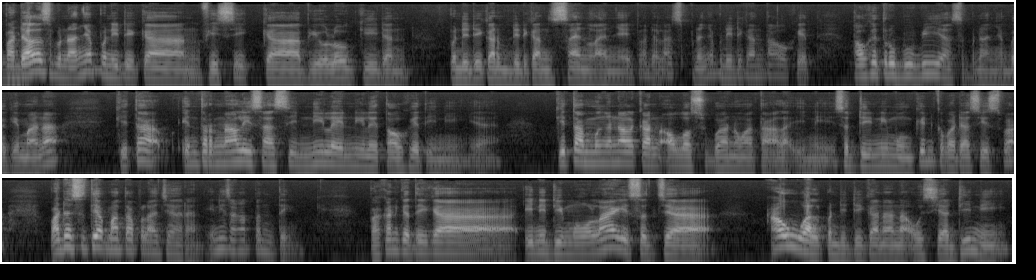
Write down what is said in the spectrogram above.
Padahal sebenarnya pendidikan fisika, biologi dan pendidikan-pendidikan sains lainnya itu adalah sebenarnya pendidikan tauhid. Tauhid rububiyah sebenarnya. Bagaimana kita internalisasi nilai-nilai tauhid ini ya. Kita mengenalkan Allah Subhanahu wa taala ini sedini mungkin kepada siswa pada setiap mata pelajaran. Ini sangat penting. Bahkan ketika ini dimulai sejak awal pendidikan anak usia dini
